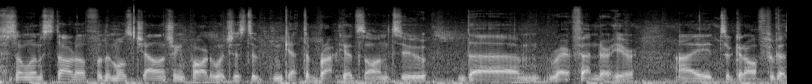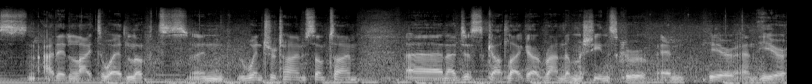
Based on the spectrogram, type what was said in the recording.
So I'm going to start off with the most challenging part, which is to get the brackets onto the um, rear fender here. I took it off because I didn't like the way it looked in winter time sometime and I just got like a random machine screw in here and here.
